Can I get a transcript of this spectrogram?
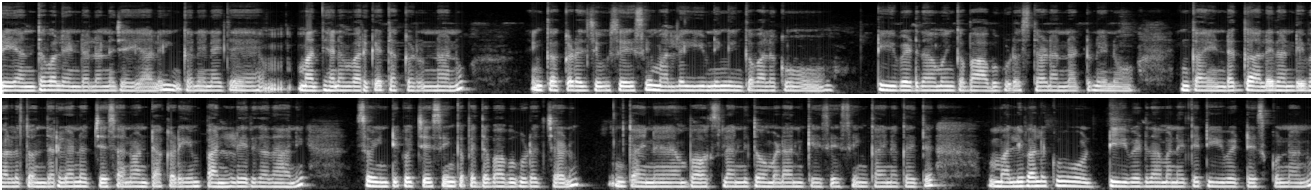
డే అంతా వాళ్ళు ఎండలోనే చేయాలి. ఇంకా నేనైతే మధ్యాహ్నం వరకైతే అయితే అక్కడ ఉన్నాను. ఇంకా అక్కడ చూసేసి మళ్ళీ ఈవినింగ్ ఇంకా వాళ్ళకు టీ పెడదాము ఇంకా బాబు కూడా వస్తాడు అన్నట్టు నేను ఇంకా ఎండకు కాలేదండి. వాళ్ళ తొందరగానే వచ్చేసాను. అంటే అక్కడ ఏం పని లేదు కదా అని. సో ఇంటికి వచ్చేసి ఇంకా పెద్ద బాబు కూడా వచ్చాడు. ఇంకా ఆయన బాక్స్లు అన్నీ తోమడానికి వేసేసి ఇంకా ఆయనకైతే మళ్ళీ వాళ్ళకు టీ పెడదామని అయితే టీ పెట్టేసుకున్నాను.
